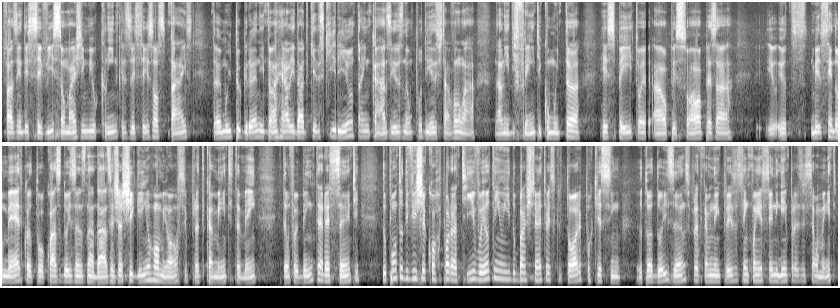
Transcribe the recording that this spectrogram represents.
fazendo esse serviço. São mais de mil clínicas, 16 hospitais. Então é muito grande. Então a realidade é que eles queriam estar em casa e eles não podiam, eles estavam lá na linha de frente, com muito respeito ao pessoal, apesar eu, eu, mesmo sendo médico, eu estou quase dois anos na DAS, eu já cheguei em home office praticamente também, então foi bem interessante. Do ponto de vista corporativo, eu tenho ido bastante ao escritório, porque assim, eu estou há dois anos praticamente na empresa sem conhecer ninguém presencialmente,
